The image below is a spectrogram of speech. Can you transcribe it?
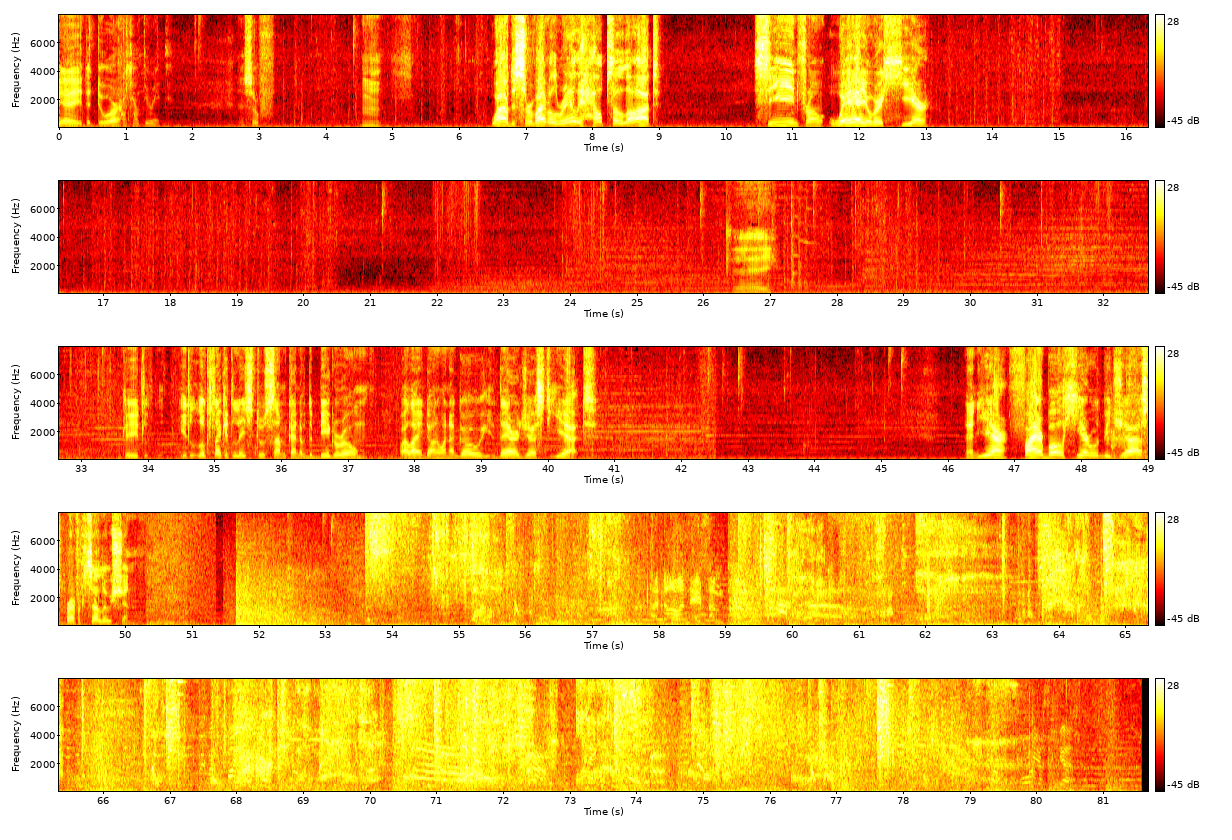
Okay, the door. I shall do it. And so... Hmm. Wow, the survival really helps a lot. Seeing from way over here. It, it looks like it leads to some kind of the big room. Well, I don't want to go there just yet. And yeah, fireball here would be just perfect solution.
